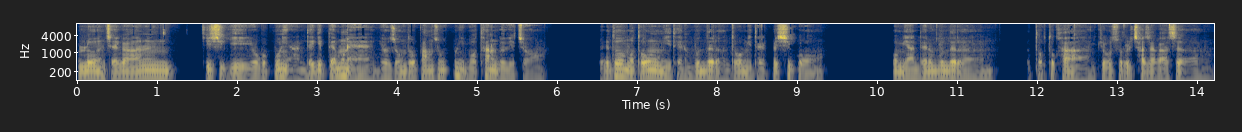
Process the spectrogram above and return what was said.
물론 제가 아는 지식이 요것뿐이 안 되기 때문에 요 정도 방송뿐이 못하는 거겠죠. 그래도 뭐 도움이 되는 분들은 도움이 될 것이고 도움이 안 되는 분들은 똑똑한 교수를 찾아가서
